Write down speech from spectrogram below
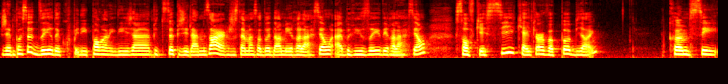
j'aime pas ça de dire de couper des ponts avec des gens, puis tout ça, puis j'ai de la misère, justement, ça doit être dans mes relations, à briser des relations. Sauf que si quelqu'un va pas bien, comme c'est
